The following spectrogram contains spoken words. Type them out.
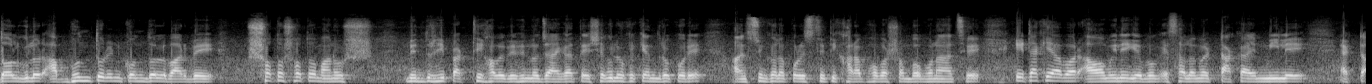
দলগুলোর আভ্যন্তরীণ কোন্দল বাড়বে, শত শত মানুষ বিদ্রোহী প্রার্থী হবে বিভিন্ন জায়গাতে, সেগুলোকে কেন্দ্র করে আইনশৃঙ্খলা পরিস্থিতি খারাপ হওয়ার সম্ভাবনা আছে। এটাকে আবার আওয়ামী লীগ এবং এসালমের টাকায় মিলে একটা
